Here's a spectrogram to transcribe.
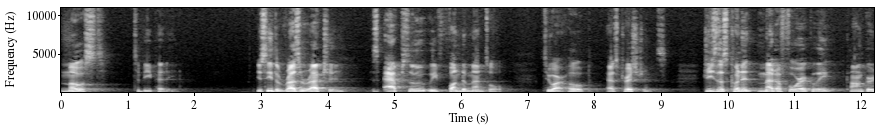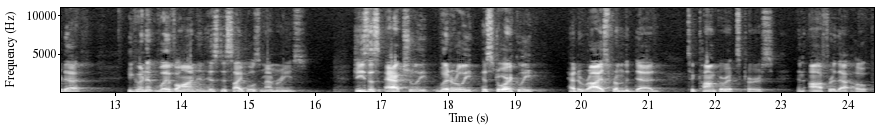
most to be pitied. You see, the resurrection is absolutely fundamental to our hope as Christians. Jesus couldn't metaphorically conquer death. He couldn't live on in his disciples' memories. Jesus actually, literally, historically, had to rise from the dead to conquer its curse and offer that hope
